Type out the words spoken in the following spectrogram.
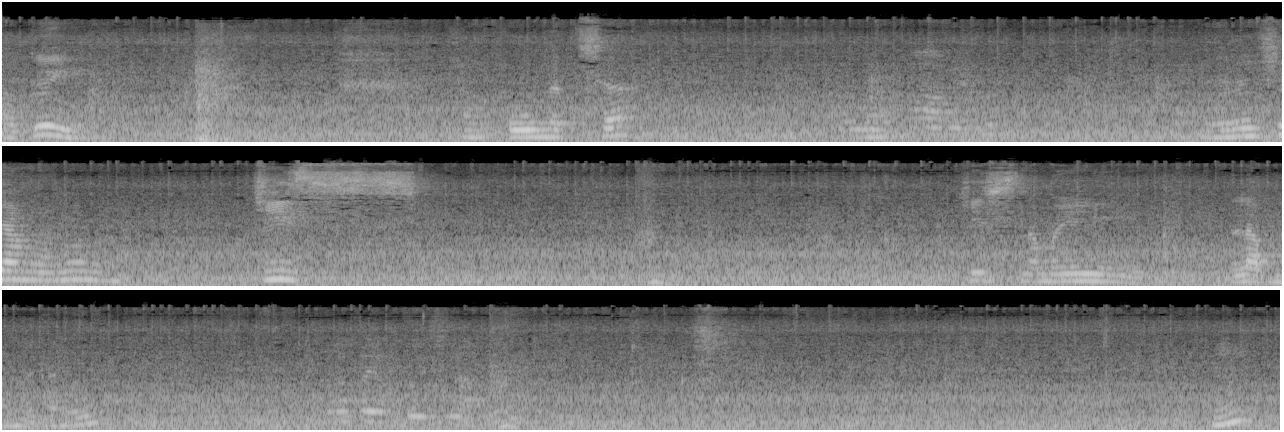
Agoy. Ang kunat siya. Meron siyang ano, cheese. Cheese na may lab na ano. Ano pa yung voice natin? Hmm?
